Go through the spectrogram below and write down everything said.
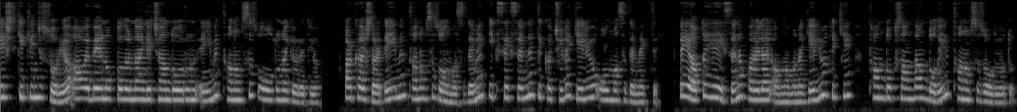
Geçtik ikinci soruya. A ve B noktalarından geçen doğrunun eğimi tanımsız olduğuna göre diyor. Arkadaşlar eğimin tanımsız olması demek x eksenine dik açıyla geliyor olması demekti. Veyahut da y eksenine paralel anlamına geliyordu ki tam 90'dan dolayı tanımsız oluyordu.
